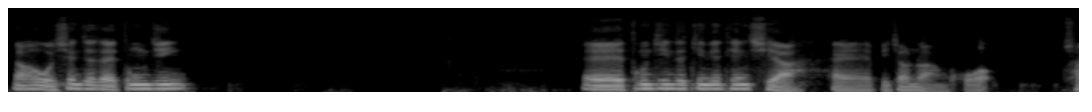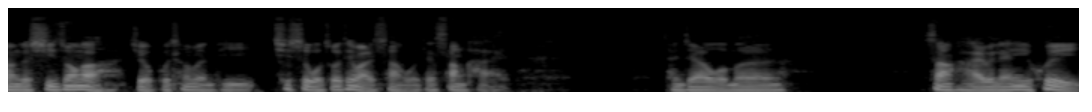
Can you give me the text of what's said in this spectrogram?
然后我现在在东京，呃，东京的今天天气啊，哎，比较暖和。穿个西装啊就不成问题。其实我昨天晚上我在上海参加我们上海联谊会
